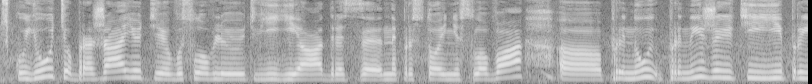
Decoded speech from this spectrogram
цкують, ображають, висловлюють в її адрес е, непристойні слова, е, принижують її при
